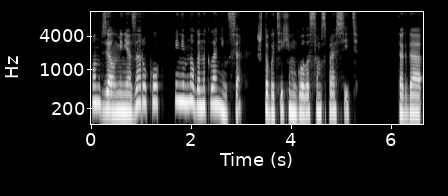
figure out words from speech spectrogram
Он взял меня за руку и немного наклонился, чтобы тихим голосом спросить. Тогда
